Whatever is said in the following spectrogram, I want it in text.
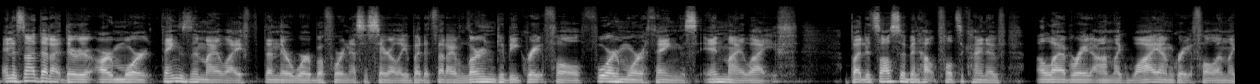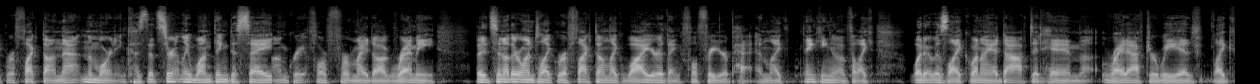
and it's not that I, there are more things in my life than there were before necessarily, but it's that I've learned to be grateful for more things in my life. But it's also been helpful to kind of elaborate on like why I'm grateful and like reflect on that in the morning because that's certainly one thing to say I'm grateful for my dog Remy but it's another one to like reflect on like why you're thankful for your pet and like thinking of like what it was like when I adopted him right after we had like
